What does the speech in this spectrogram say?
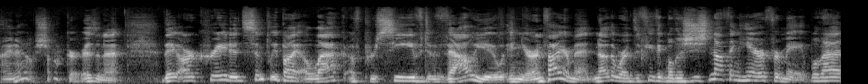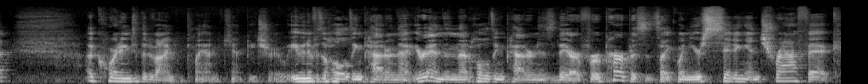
I know, shocker, isn't it? They are created simply by a lack of perceived value in your environment. In other words, if you think, well, there's just nothing here for me, well, that, according to the divine plan, can't be true. Even if it's a holding pattern that you're in, then that holding pattern is there for a purpose. It's like when you're sitting in traffic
